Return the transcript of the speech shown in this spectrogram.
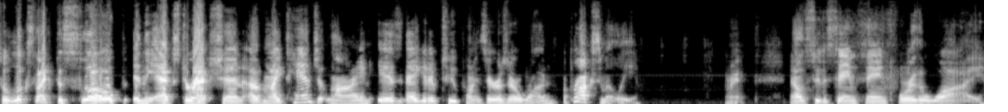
So it looks like the slope in the x direction of my tangent line is negative 2.001 approximately. All right. Now let's do the same thing for the y.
